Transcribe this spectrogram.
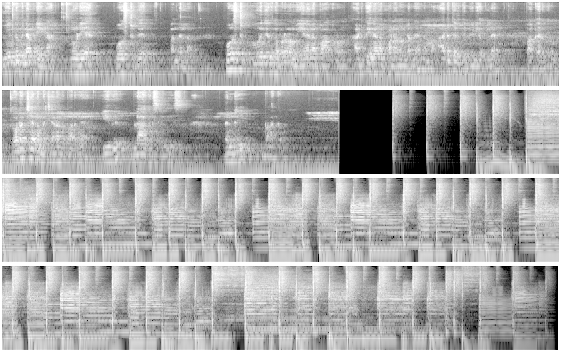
மீண்டும் என்ன பண்ணிக்கலாம் உங்களுடைய போஸ்ட்டுக்கு வந்துடலாம். போஸ்ட் முடிஞ்சதுக்கப்புறம் நம்ம என்னென்ன பார்க்குறோம் அடுத்து என்னென்ன பண்ணணுன்றதை நம்ம அடுத்தடுத்த வீடியோக்களில் பார்க்க இருக்கிறோம் தொடர்ச்சியாக நம்ம சேனலை பாருங்கள் இது பிளாகர் சீரீஸ் நன்றி வணக்கம்.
